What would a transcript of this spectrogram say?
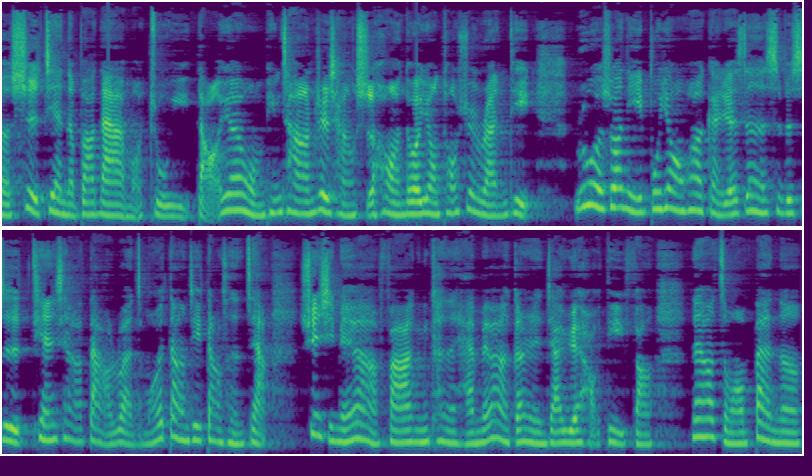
的事件呢，不知道大家有没有注意到？因为我们平常日常时候都会用通讯软体，如果说你不用的话，感觉真的是不是天下大乱？怎么会宕机宕成这样？讯息没办法发，你可能还没办法跟人家约好地方，那要怎么办呢？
